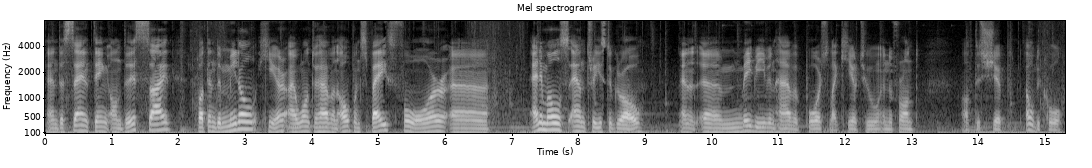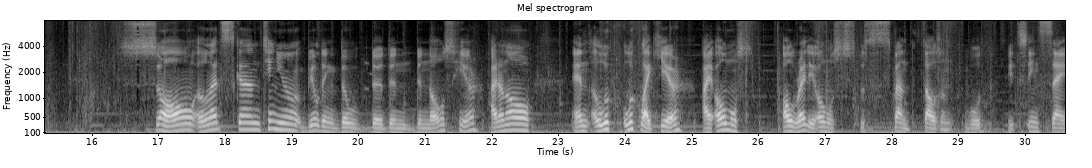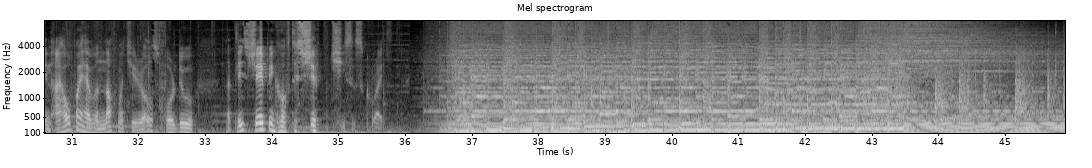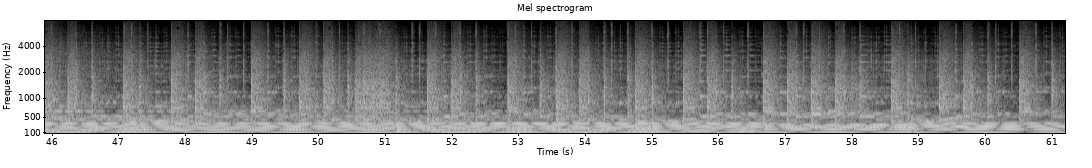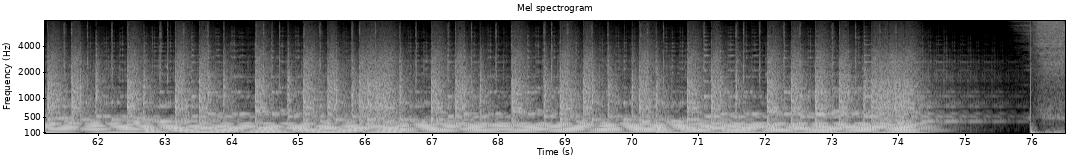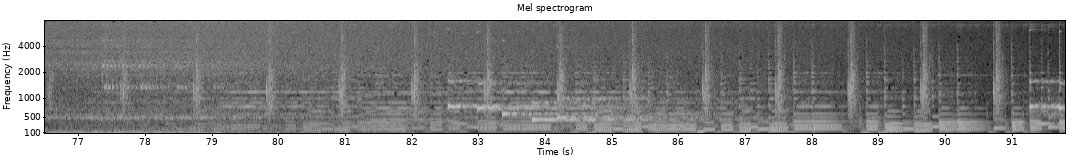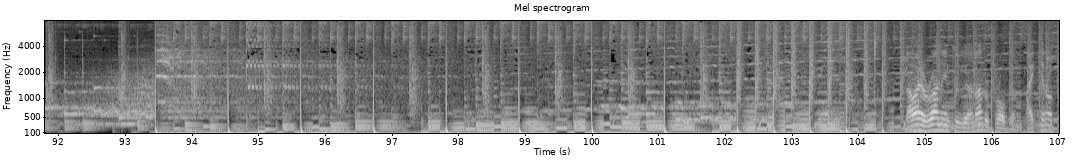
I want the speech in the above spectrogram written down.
and the same thing on this side but in the middle here I want to have an open space for uh, animals and trees to grow and um, maybe even have a porch like here too in the front of this ship. That would be cool. So let's continue building the, the the the nose here. I don't know, and look look like here. I almost already almost spent thousand wood. It's insane. I hope I have enough materials for do at least shaping of this ship. Jesus Christ. Run into the another problem. I cannot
